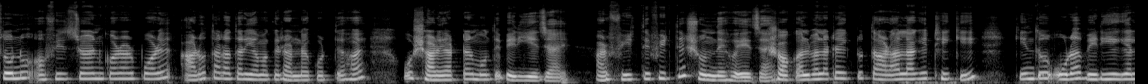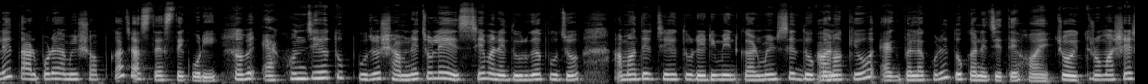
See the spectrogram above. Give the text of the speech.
সোনু অফিস জয়েন করার পরে আরও তাড়াতাড়ি আমাকে রান্না করতে হয়, ও সাড়ে আটটার মধ্যে বেরিয়ে যায়। আর ফিরতে ফিরতে সন্ধে হয়ে যায়। সকালবেলাটা একটু তাড়া লাগে ঠিকই কিন্তু ওরা বেরিয়ে গেলে তারপরে আমি সব কাজ আস্তে আস্তে করি। তবে এখন যেহেতু পুজো সামনে চলে এসছে মানে দুর্গা পুজো, আমাদের যেহেতু রেডিমেড গার্মেন্টসের দোকান, আমাকেও একবেলা করে দোকানে যেতে হয়। চৈত্র মাসের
